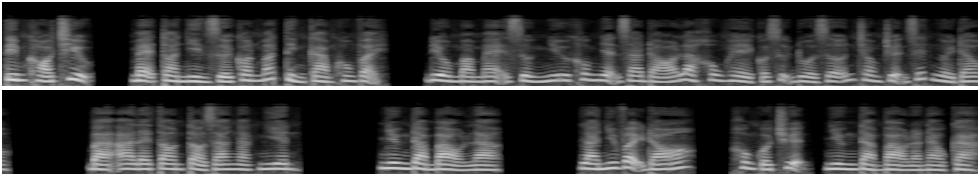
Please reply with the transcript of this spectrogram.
Tim khó chịu, mẹ toàn nhìn dưới con mắt tình cảm không vậy? Điều mà mẹ dường như không nhận ra đó là không hề có sự đùa giỡn trong chuyện giết người đâu. Bà aleton tỏ ra ngạc nhiên. Nhưng đảm bảo là là như vậy đó, không có chuyện, nhưng đảm bảo là nào cả.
